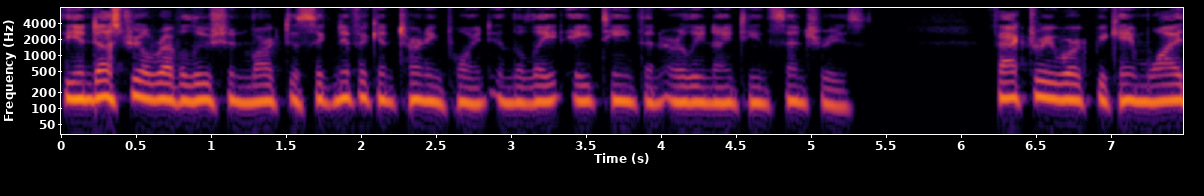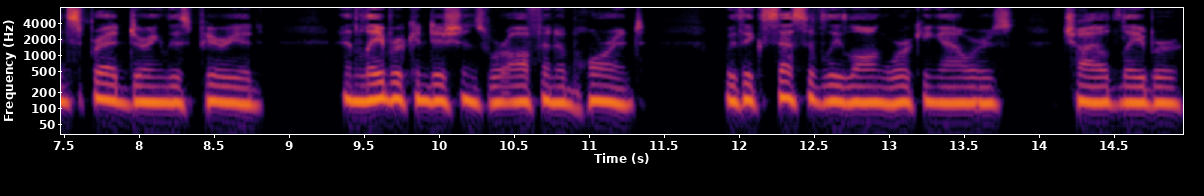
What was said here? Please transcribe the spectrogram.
The Industrial Revolution marked a significant turning point in the late 18th and early 19th centuries. Factory work became widespread during this period, and labor conditions were often abhorrent, with excessively long working hours, child labor,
